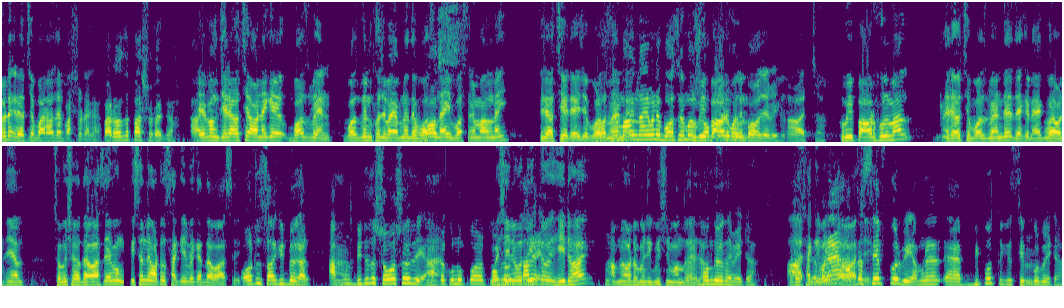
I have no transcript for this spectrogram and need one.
হবে এটা হচ্ছে বারো হাজার পাঁচশো টাকা। বারো হাজার পাঁচশো টাকা। এবং যেটা হচ্ছে অনেকে বস ব্যান্ড বস ব্যান্ড খোঁজে ভাই আপনাদের বস। নাই বসের মাল নাই সেটা হচ্ছে এটা এই যে বস মাল নাই মানে বসের মাল সব মালে পাওয়া যাবে। আচ্ছা। খুবই পাওয়ারফুল মাল। এটা হচ্ছে বস ব্যান্ডের দেখেন একবার অরিজিনাল ছবি সহ দেওয়া আছে এবং পিছনে অটো সার্কিট ব্রেকার দেওয়া আছে। অটো সার্কিট ব্রেকার আপনার বিদ্যুতের সমস্যা হয়েছে হ্যাঁ। আপনার কোনো মেশিন অতিরিক্ত হিট হয় আপনার অটোমেটিক মেশিন বন্ধ হয়ে যাবে। বন্ধ হয়ে যাবে এটা। এটা আচ্ছা, মানে সেভ করবে আপনার বিপদ থেকে সেভ করবে এটা।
